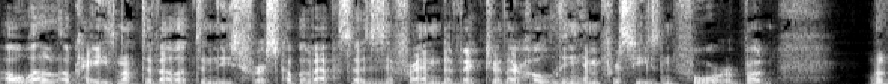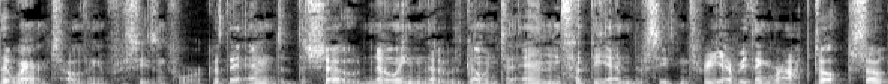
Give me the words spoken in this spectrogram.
oh, well, okay, he's not developed in these first couple of episodes. He's a friend of Victor. They're holding him for season four, but well, they weren't holding it for season four because they ended the show knowing that it was going to end at the end of season three. Everything wrapped up. So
